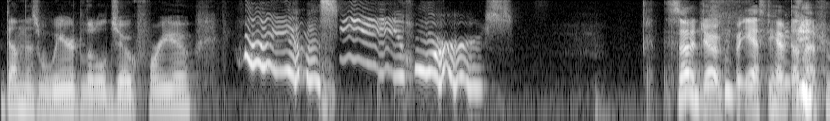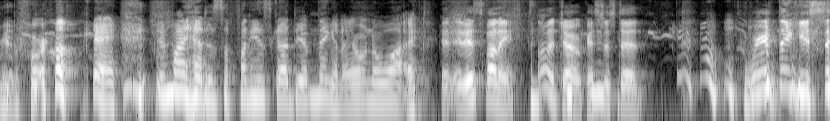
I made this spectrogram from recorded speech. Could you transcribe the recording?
done this weird little joke for you? I am a seahorse. it's not a joke, but yes, you have done that for me before. Okay, in my head, it's the funniest goddamn thing, and I don't know why. It, it is funny. It's not a joke. It's just a weird thing you say.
